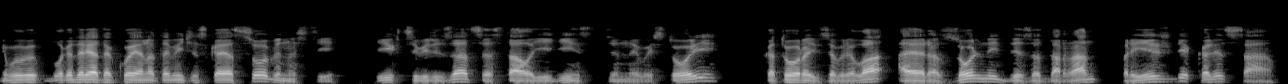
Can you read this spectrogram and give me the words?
Благодаря такой анатомической особенности их цивилизация стала единственной в истории, которая изобрела аэрозольный дезодорант прежде колеса.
